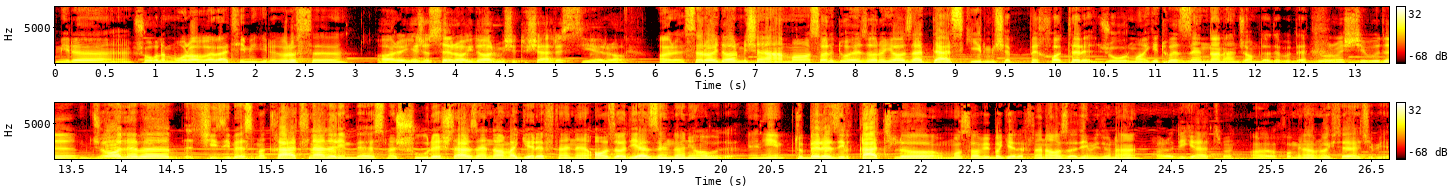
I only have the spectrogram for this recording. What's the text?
میره شغل مراقبتی می‌گیره درسته؟ آره یه جا سرایدار میشه تو شهر سیرا. آره سرایدار میشه اما سال 2011 دستگیر میشه به خاطر جرمایی که تو زندان انجام داده بوده. جرمش چی بوده؟ جالب چیزی به اسم قتل نداریم به اسم شورش در زندان و گرفتن آزادی از زندانی ها بوده. یعنی تو برزیل قتل و مساوی با گرفتن آزادی می‌دونن؟ آره دیگه حتما. آره خب اینم نکته عجیبیه.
